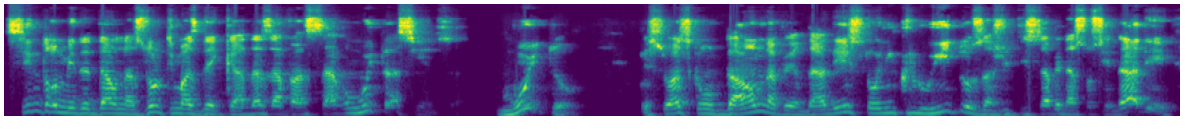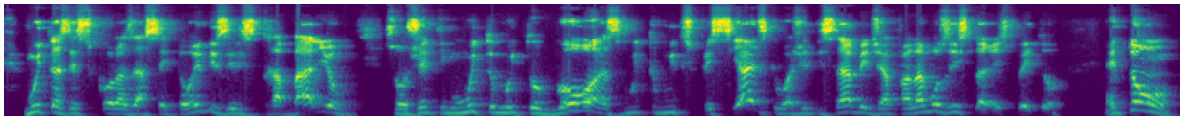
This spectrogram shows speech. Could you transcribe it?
Síndrome de Down, nas últimas décadas, avançaram muito a ciência. Muito. Pessoas com Down, na verdade, estão incluídos, a gente sabe, na sociedade. Muitas escolas aceitam eles, eles trabalham, são gente muito, muito boas, muito, muito especiais, como a gente sabe, já falamos isso a respeito. Então,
